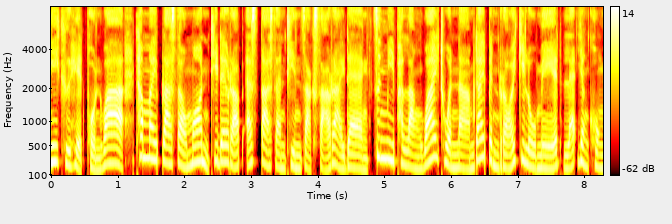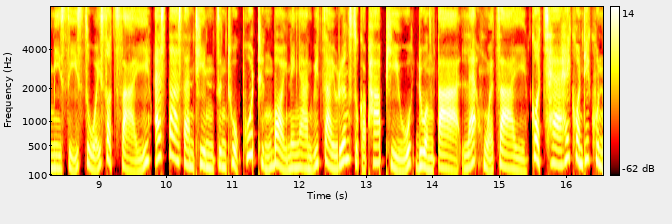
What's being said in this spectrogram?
นี่คือเหตุผลว่าทำไมปลาแซลมอนที่ได้รับแอสตาแซนทินจากสาหร่ายแดง จึงมีพลังว่ายทวนน้ำได้เป็นร้อยกิโลเมตร และยังคงมีสีสวยสดใสแอสตาแซนทินจึงถูกพูดถึงบ่อยในงานวิจัยเรื่องสุขภาพผิว ดวงตาและหัวใจ กดแชร์ให้คนที่คุณ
